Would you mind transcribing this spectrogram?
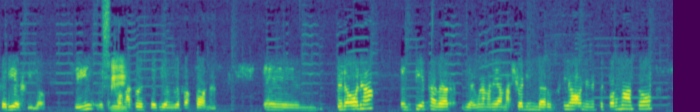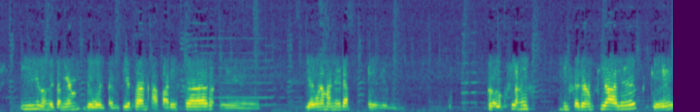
seriéfilos, ¿sí? Es un formato de serie anglosajona. Eh, pero ahora empieza a haber de alguna manera mayor inversión en este formato y donde también de vuelta empiezan a aparecer eh, de alguna manera eh, producciones diferenciales que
